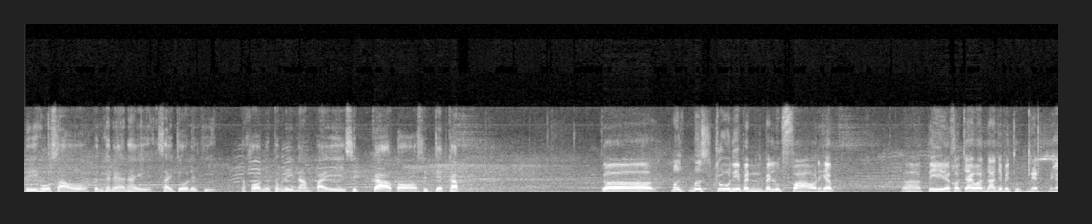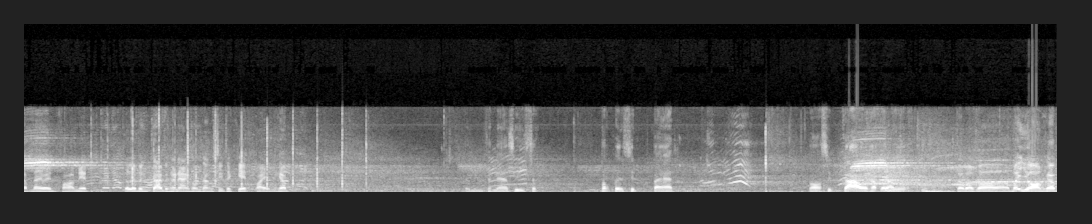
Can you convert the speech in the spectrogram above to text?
ตีหัวเสาเป็นคะแนนให้ไซโจเดจินครนนทบุรีนำไป 19 ต่อ 17 ครับ ก็เมื่อเมื่อสักครู่นี้เป็นเป็นลูกฟาวล์นะครับอ่าตีแล้วเข้าใจว่าน่าจะไปถูกเน็ตนะครับน่าจะเป็นฟาวล์เน็ตก็เลยเป็นกลายเป็นคะแนนของทางศรีสะเกดไปนะครับเป็นคะแนนสีสักต้องเป็น 18 ต่อ 19 ครับตอนนี้อื้อหือแต่ว่าก็ไม่ยอมครับ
